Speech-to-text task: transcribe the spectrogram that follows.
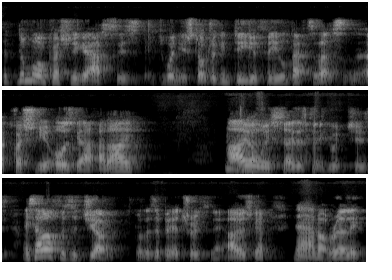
The number one question you get asked is when you stop drinking, do you feel better? That's a question you always get. And I, mm-hmm. I always say this thing, which is it's off as a joke, but there's a bit of truth in it. I always go, nah, not really.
